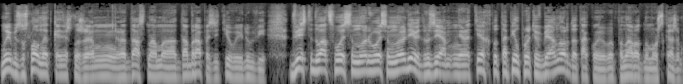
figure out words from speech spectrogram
Ну и, безусловно, это, конечно же, даст нам добра, позитива и любви. 228 08 09, друзья, тех, кто топил против Бионорда такой, по-народному скажем.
